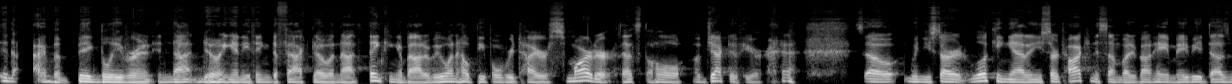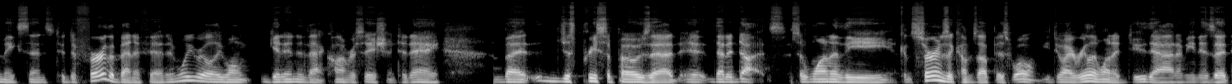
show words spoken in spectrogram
and I'm a big believer in, in, not doing anything de facto and not thinking about it. We want to help people retire smarter. That's the whole objective here. so when you start looking at it and you start talking to somebody about, hey, maybe it does make sense to defer the benefit, and we really won't get into that conversation today but just presuppose that it, that it does. So one of the concerns that comes up is, well, do I really want to do that? I mean, is it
